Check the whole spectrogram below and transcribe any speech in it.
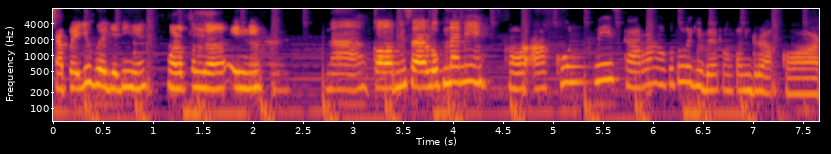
capek juga jadinya, walaupun nggak ini. Nah, kalau misalnya Lukna nih, Kalau aku nih sekarang aku tuh lagi banyak nonton drakor.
